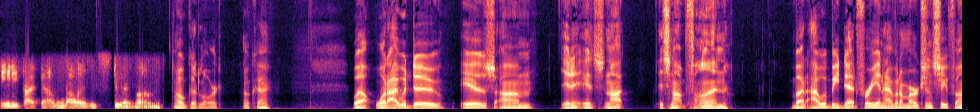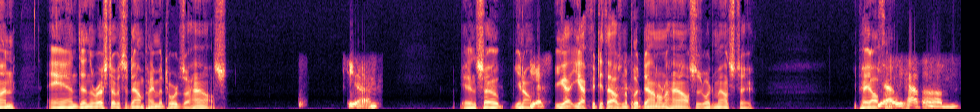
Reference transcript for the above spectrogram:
$85,000 in student loans. Oh, good Lord. Okay. Well, what I would do is um, it, it's not it's not fun, but I would be debt free and have an emergency fund and then the rest of it's a down payment towards a house. Yeah. And so you know, yes. you got you got fifty thousand to put down on a house is what it amounts to. You pay off. Yeah, we have um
